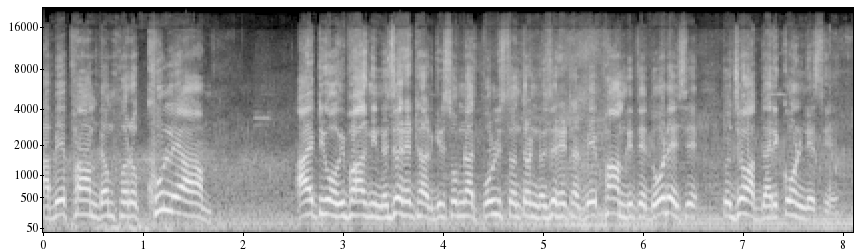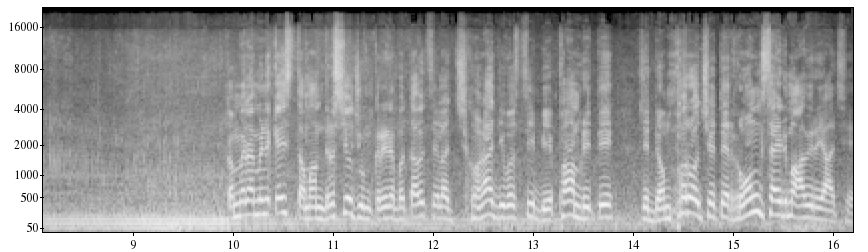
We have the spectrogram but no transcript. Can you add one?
આ બેફામ ડમ્ફરો ખુલ્લે આમ આરટીઓ વિભાગની નજર હેઠળ ગીર સોમનાથ પોલીસ તંત્ર નજર હેઠળ બેફામ રીતે દોડે છે, તો જવાબદારી કોણ લેશે? કેમેરામેને કહીશ, તમામ દ્રશ્યો ઝૂમ કરીને બતાવે છેલ્લા ઘણા દિવસથી બેફામ રીતે જે ડમ્ફરો છે તે રોંગ સાઈડમાં આવી રહ્યા છે.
